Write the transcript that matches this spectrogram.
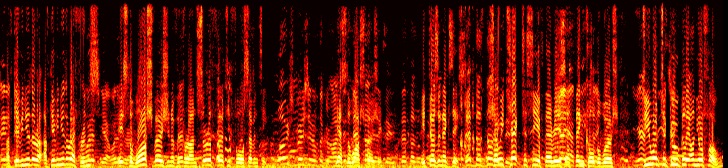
I've given you the I've given you the reference. is- yeah, what is it's the the Warsh version of the Quran, Surah 34:17. Warsh version of the Quran. Yes, the Warsh version. exist. That doesn't. It doesn't exist. That does not Shall we exist. check to see if there is Yeah, a yeah, thing called the. Warsh? Yeah, Do you want to check. Google it on your phone?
